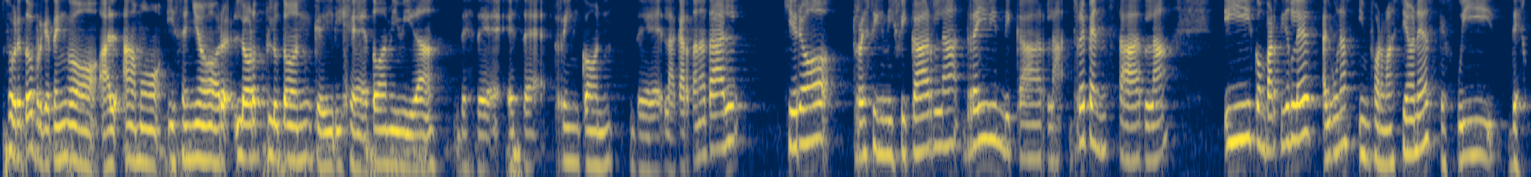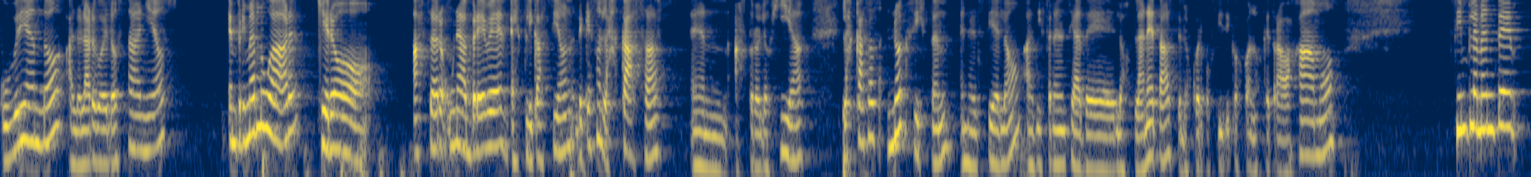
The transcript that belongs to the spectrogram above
sobre todo porque tengo al amo y señor Lord Plutón que dirige toda mi vida desde ese rincón de la carta natal, quiero resignificarla, reivindicarla, repensarla y compartirles algunas informaciones que fui descubriendo a lo largo de los años. En primer lugar, quiero hacer una breve explicación de qué son las casas en astrología, las casas no existen en el cielo, a diferencia de los planetas, de los cuerpos físicos con los que trabajamos. Simplemente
